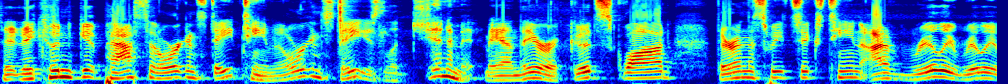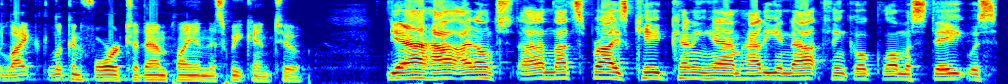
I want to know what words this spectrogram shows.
They, they couldn't get past that Oregon State team. Oregon State is legitimate, man. They are a good squad. They're in the Sweet 16. I really, really like looking forward to them playing this weekend too. Yeah, I don't. I'm not surprised. Cade Cunningham. How do you not think Oklahoma State was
